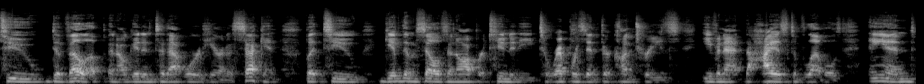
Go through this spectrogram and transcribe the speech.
to develop, and I'll get into that word here in a second, but to give themselves an opportunity to represent their countries even at the highest of levels and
